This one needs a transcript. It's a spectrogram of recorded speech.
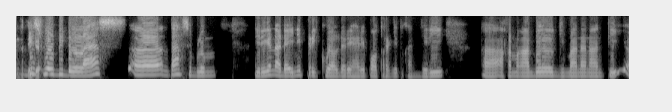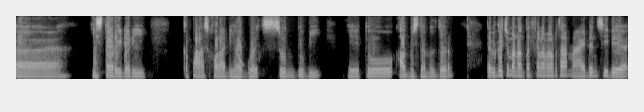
yang this ketiga. will be the last eh, entah sebelum jadi kan ada ini prequel dari Harry Potter gitu kan. Jadi eh, akan mengambil gimana nanti eh history dari kepala sekolah di Hogwarts soon to be yaitu Albus Dumbledore tapi gue cuma nonton film yang pertama I didn't see the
